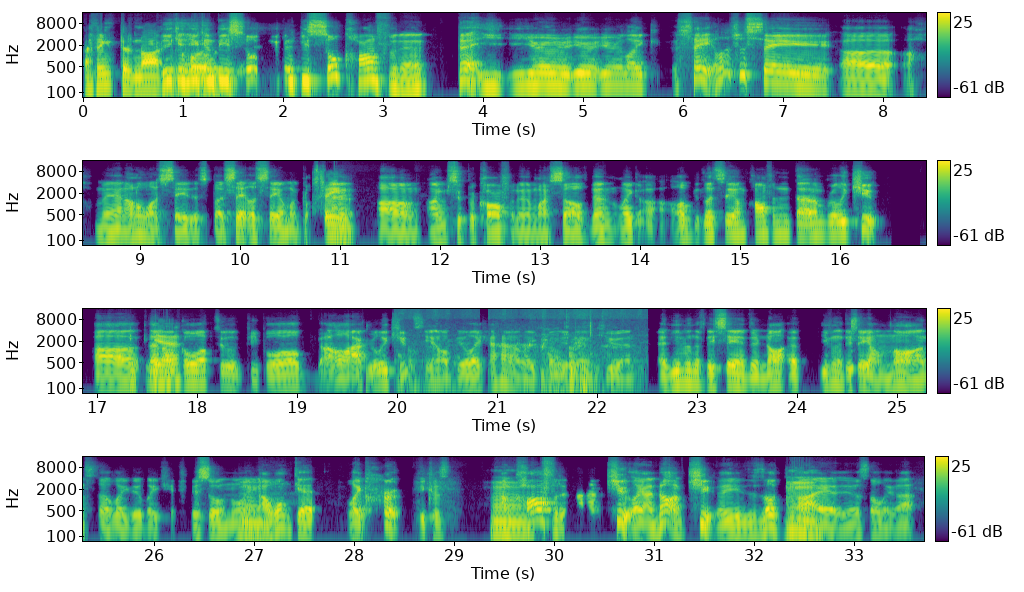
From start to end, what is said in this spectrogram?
I think they're not. You can you can be so you can be so confident that you're you're you're like say let's just say uh oh, man I don't want to say this but say let's say I'm a girl Say um I'm super confident in myself then like I- I'll be, let's say I'm confident that I'm really cute uh then Yeah. I'll go up to people I'll, I'll act really cutesy and I'll be like haha like don't you think I'm cute and and even if they say they're not even if they say I'm not and stuff like they're like you're so annoying Mm. I won't get like hurt because I'm Mm. confident I'm cute. Like I know I'm cute. Like, there's no denying it. You know, stuff like that.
